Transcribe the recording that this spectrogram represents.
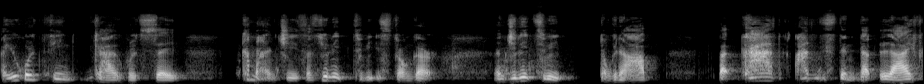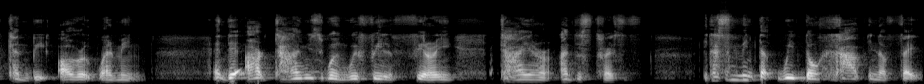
And you would think God would say, Come on, Jesus, you need to be stronger, and you need to be talking up but God understands that life can be overwhelming. And there are times when we feel very tired and distressed. It doesn't mean that we don't have enough faith.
